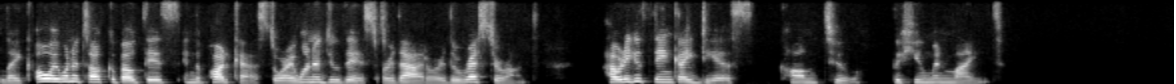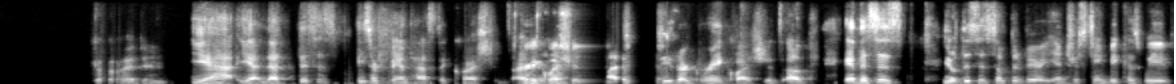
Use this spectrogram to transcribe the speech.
like oh i want to talk about this in the podcast or i want to do this or that or the restaurant how do you think ideas come to the human mind. Go ahead dan. Yeah yeah that this is these are fantastic questions. Great questions. These are great questions. Um, and this is you know this is something very interesting because we've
